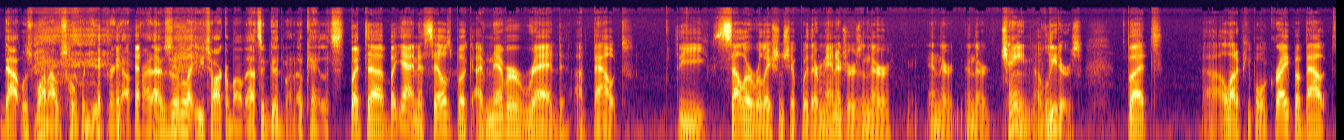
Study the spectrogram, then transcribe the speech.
that was one I was hoping you'd bring up. Right, I was going to let you talk about. That. That's a good one. Okay, let's. But uh, but yeah, in a sales book, I've never read about the seller relationship with their managers and their and their and their chain of leaders. But uh, a lot of people will gripe about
